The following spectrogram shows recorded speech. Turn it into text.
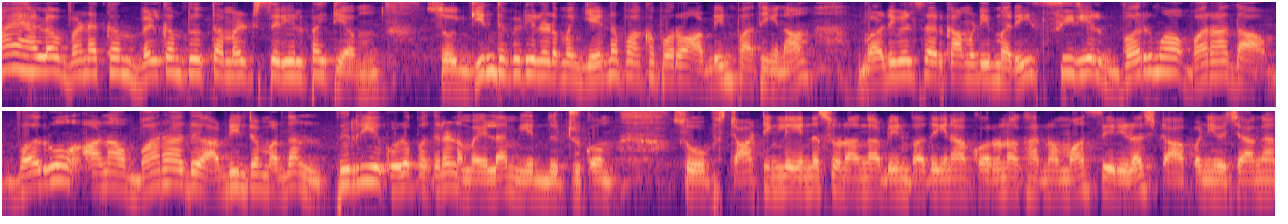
はい ஹலோ வணக்கம். வெல்கம் டு தமிழ் சீரியல் பைத்தியம். ஸோ இந்த வீடியோவில் நம்ம என்ன பார்க்க போகிறோம் அப்படின்னு பார்த்தீங்கன்னா வடிவேல் சார் காமெடி மாதிரி சீரியல் வருமா வராதா? வரும் ஆனால் வராது அப்படின்ற மாதிரி தான் பெரிய குழப்பத்தில் நம்ம எல்லாம் இருந்துகிட்ருக்கோம் ஸோ ஸ்டார்டிங்கில் என்ன சொன்னாங்க அப்படின்னு பார்த்தீங்கன்னா கொரோனா காரணமாக சீரியலை ஸ்டாப் பண்ணி வச்சாங்க.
